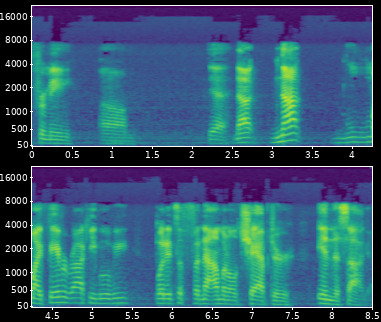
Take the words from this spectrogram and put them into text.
for me. Um, yeah, not not my favorite Rocky movie, but it's a phenomenal chapter in the saga.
